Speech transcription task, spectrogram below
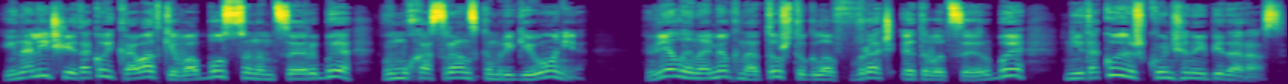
И наличие такой кроватки в обоссанном ЦРБ в Мухасранском регионе — велый намек на то, что главврач этого ЦРБ не такой уж конченый пидорас.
